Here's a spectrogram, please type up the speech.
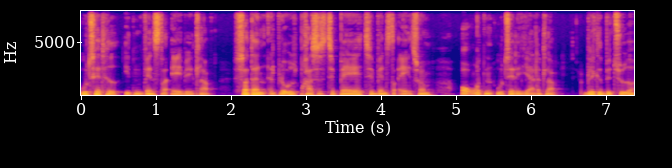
utæthed i den venstre AV-klap, sådan at blodet presses tilbage til venstre atrium over den utætte hjerteklap, hvilket betyder,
